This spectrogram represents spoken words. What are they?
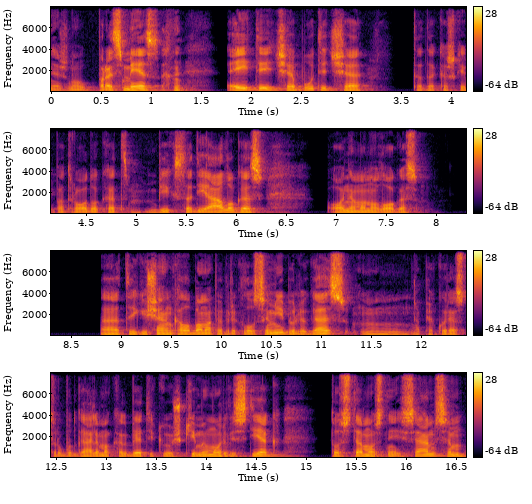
nežinau, prasmės eiti čia, būti čia. Tada kažkaip atrodo, kad vyksta dialogas, o ne monologas. E, taigi šiandien kalbam apie priklausomybių lygas, mm, apie kurias turbūt galima kalbėti iki užkimimo ir vis tiek tos temos neįsemsim.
